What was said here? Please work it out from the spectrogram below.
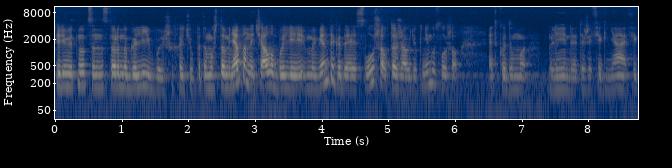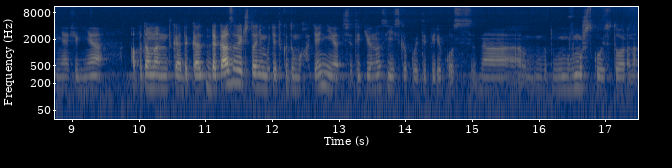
переметнуться на сторону Галии больше хочу. Потому что у меня поначалу были моменты, когда я слушал, тоже аудиокнигу слушал. Я такой думаю, блин, да это же фигня, фигня, фигня. А потом она такая доказывает что-нибудь, я такой думаю, хотя нет, все-таки у нас есть какой-то перекос на, вот, в мужскую сторону.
